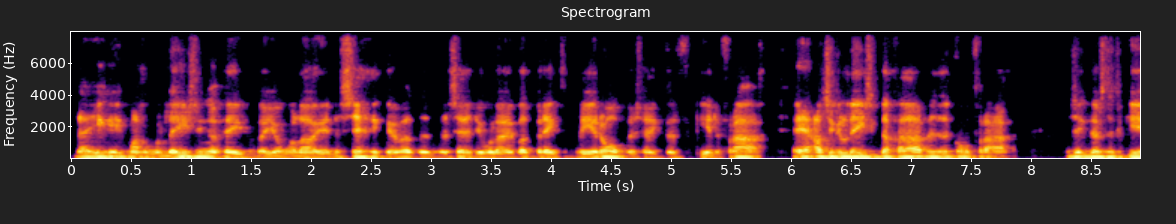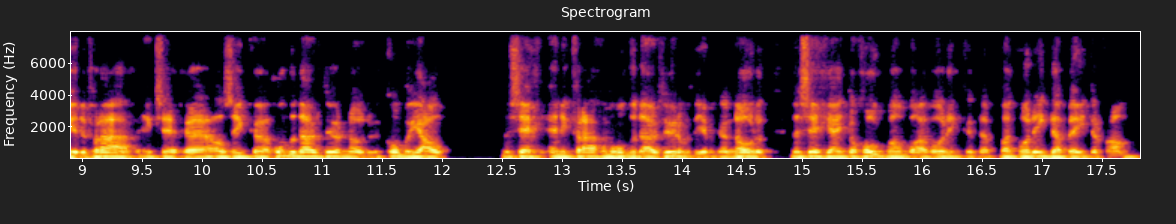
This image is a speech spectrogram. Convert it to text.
nou, ik, ik mag ook lezingen geven bij jongelui en dan zeg ik, hè, wat, dan zeggen jongelui, wat brengt het meer op? Dan zeg ik, dat is de verkeerde vraag. Hè, als ik een lezing dan ga dan komt vragen. Dan zeg ik, dat is de verkeerde vraag. Ik zeg, eh, als ik eh, 100.000 euro nodig heb, ik kom bij jou. Dan zeg, en ik vraag om 100.000 euro, want die heb ik dan nodig. Dan zeg jij toch ook, van, waar word ik, wat word ik daar beter van?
